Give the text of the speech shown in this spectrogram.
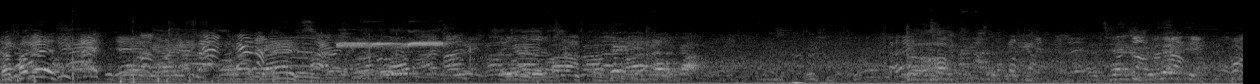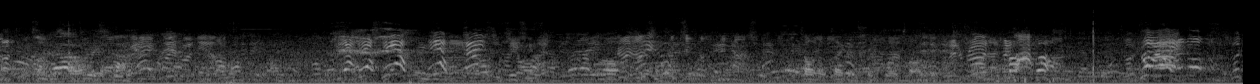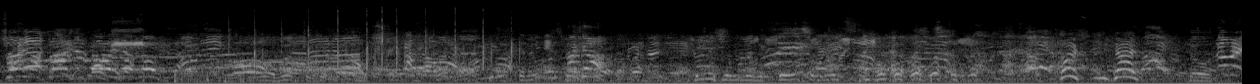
That's how it is. Tell them to take us for time. Push you can. Never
